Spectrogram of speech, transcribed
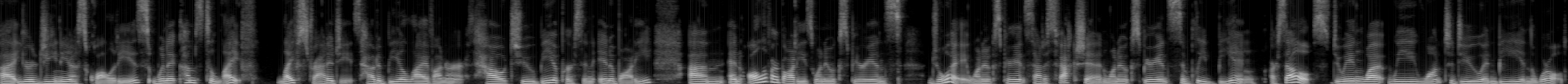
uh, your genius qualities when it comes to life life strategies, how to be alive on earth, how to be a person in a body. Um, and all of our bodies want to experience joy, want to experience satisfaction, want to experience simply being ourselves, doing what we want to do and be in the world.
